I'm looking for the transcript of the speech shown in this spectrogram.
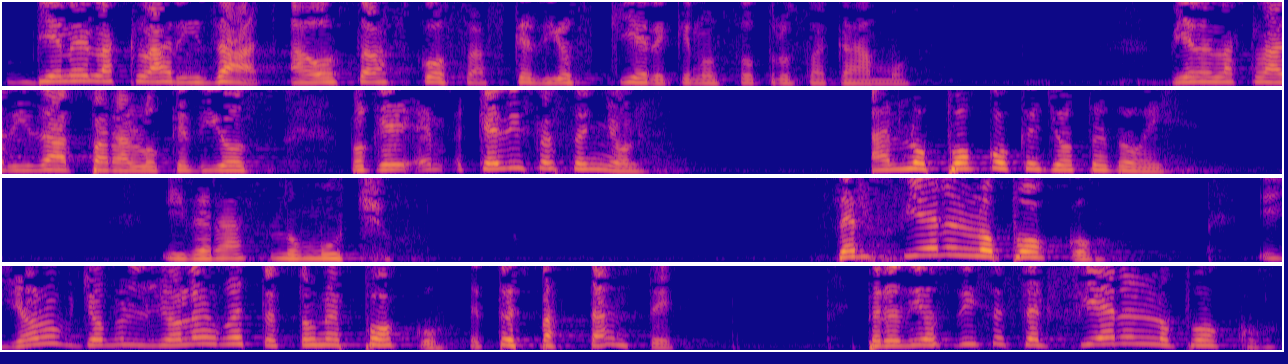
viene la claridad a otras cosas que Dios quiere que nosotros hagamos. Viene la claridad para lo que Dios, porque em, ¿qué dice el Señor? Haz lo poco que yo te doy y verás lo mucho. Ser fiel en lo poco y yo, yo, yo le digo esto, esto no es poco, esto es bastante. Pero Dios dice ser fiel en lo poco,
